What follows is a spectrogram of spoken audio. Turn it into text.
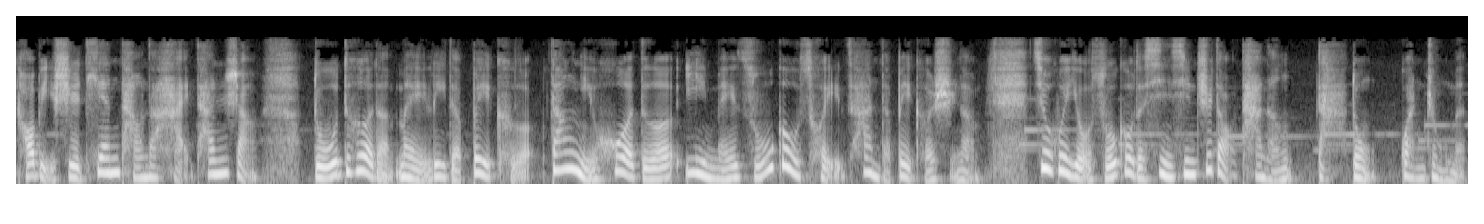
好比是天堂的海滩上独特的美丽的贝壳。当你获得一枚足够璀璨的贝壳时呢，就会有足够的信心知道它能打动观众们。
